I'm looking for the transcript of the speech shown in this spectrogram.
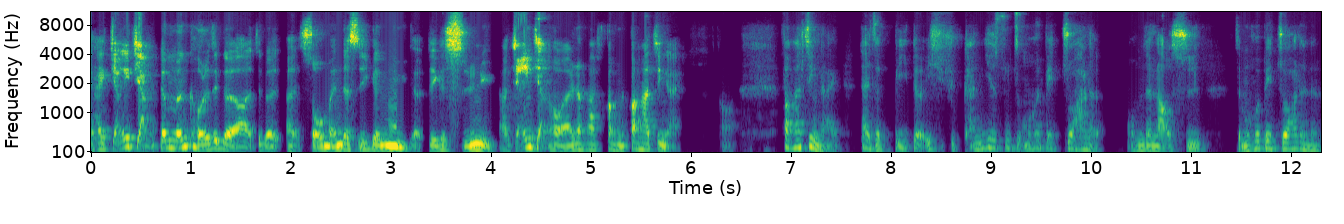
还讲一讲，跟门口的这个啊这个呃守门的是一个女的这个使女啊讲一讲，后来让他放放他进来啊，放他进来，带着彼得一起去看耶稣怎么会被抓了，我们的老师怎么会被抓了呢？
